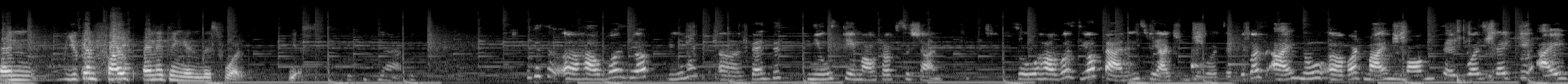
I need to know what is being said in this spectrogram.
and you can fight anything in this world. Yes. Yeah. Because uh, how was your, you know, uh, when this news came out of Sushant? So how was your parents' reaction towards it? Because I know uh, what my mom said was like, I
